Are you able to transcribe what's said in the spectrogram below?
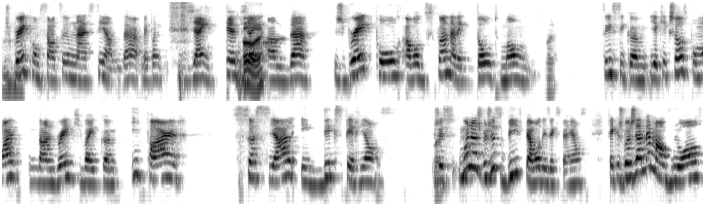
Je mhm. break pour me sentir nasty en dedans, mais pas bien, très ah bien en dedans. Je break pour avoir du fun avec d'autres mondes. Tu sais, c'est comme, il y a quelque chose pour moi dans le break qui va être comme hyper social et d'expérience. Moi, là, je veux juste vivre et avoir des expériences. Fait que je ne vais jamais m'en vouloir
